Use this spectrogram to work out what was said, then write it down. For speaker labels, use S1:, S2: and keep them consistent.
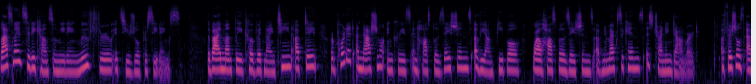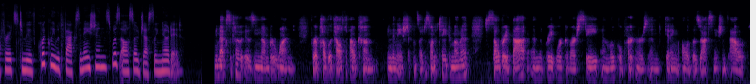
S1: Last night's City Council meeting moved through its usual proceedings. The bi monthly COVID 19 update reported a national increase in hospitalizations of young people, while hospitalizations of New Mexicans is trending downward. Officials' efforts to move quickly with vaccinations was also justly noted.
S2: New Mexico is number one for a public health outcome in the nation. So I just want to take a moment to celebrate that and the great work of our state and local partners in getting all of those vaccinations out.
